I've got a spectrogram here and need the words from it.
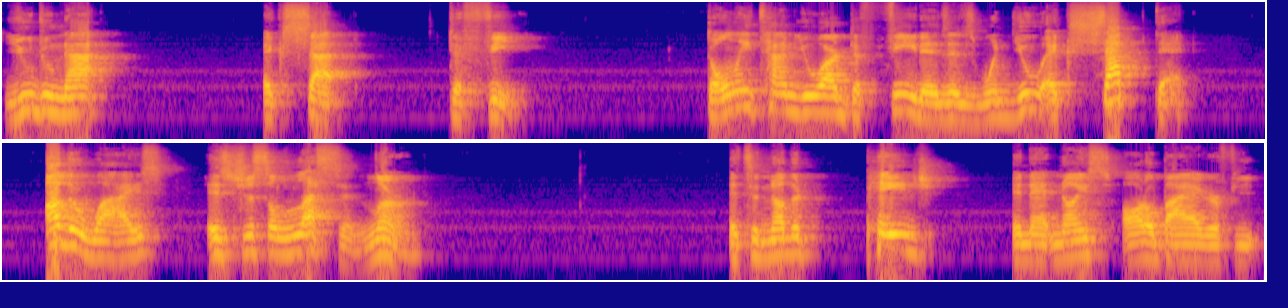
You do not accept defeat. The only time you are defeated is when you accept it. Otherwise, it's just a lesson learned. It's another page in that nice autobiography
